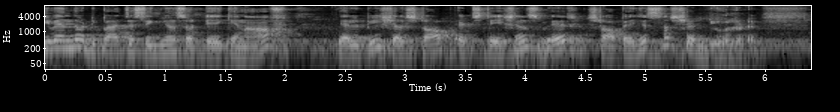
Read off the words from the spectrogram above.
even though departure signals are taken off LP shall stop at stations where stoppages are scheduled.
